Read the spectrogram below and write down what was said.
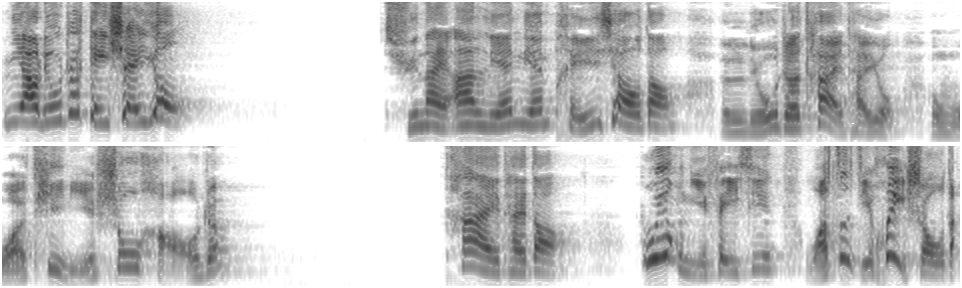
你要留着给谁用？”瞿奈安连连陪笑道：“留着太太用，我替你收好着。”太太道：“不用你费心，我自己会收的。”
